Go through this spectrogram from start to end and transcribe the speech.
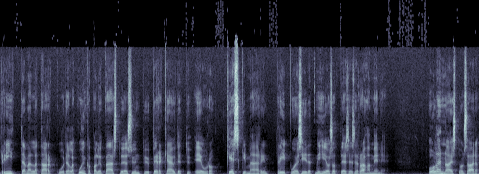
riittävällä tarkkuudella, kuinka paljon päästöjä syntyy per käytetty euro keskimäärin, riippuen siitä, että mihin osoitteeseen se raha menee. Olennaista on saada.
